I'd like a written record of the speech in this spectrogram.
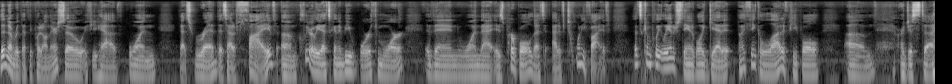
the number that they put on there. So, if you have one that's red that's out of five, um, clearly that's going to be worth more than one that is purple that's out of 25 that's completely understandable. I get it. But I think a lot of people um, are just uh,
